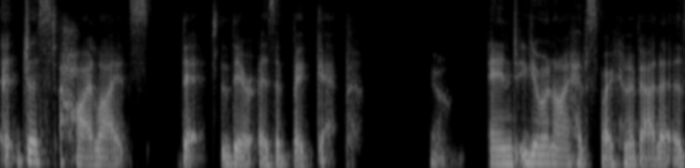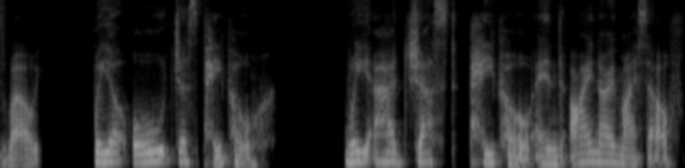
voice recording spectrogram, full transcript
it just highlights that there is a big gap. Yeah. And you and I have spoken about it as well. We are all just people. We are just people. And I know myself,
